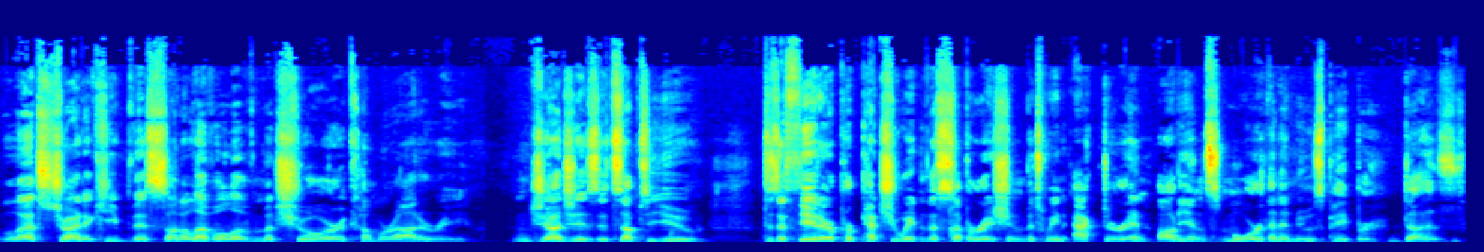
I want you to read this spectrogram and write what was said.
Let's try to keep this on a level of mature camaraderie. Judges, it's up to you. Does a theater perpetuate the separation between actor and audience more than a newspaper does?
